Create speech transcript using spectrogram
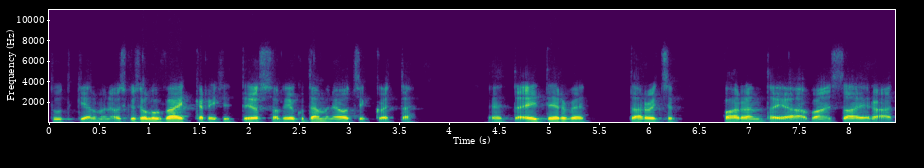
tutkielman, olisiko se ollut väikkäri sitten, jossa oli joku tämmöinen otsikko, että, että ei terveet tarvitse parantajaa, vaan sairaat.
